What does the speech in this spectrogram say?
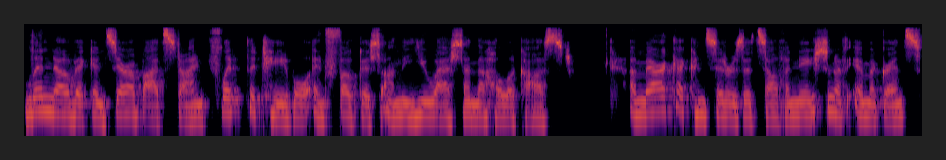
Lynn Novick and Sarah Botstein flip the table and focus on the US and the Holocaust. America considers itself a nation of immigrants,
